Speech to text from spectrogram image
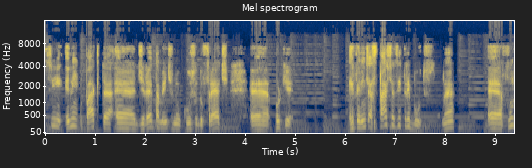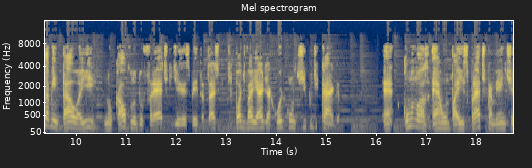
Sim, ele impacta é, diretamente no custo do frete, é, porque referente às taxas e tributos, né? é fundamental aí no cálculo do frete que diz respeito à taxa, que pode variar de acordo com o tipo de carga. É, como nós é um país praticamente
